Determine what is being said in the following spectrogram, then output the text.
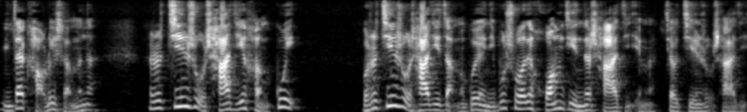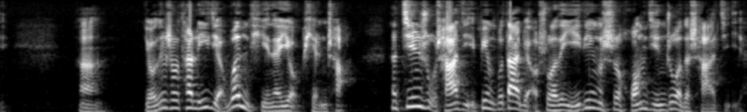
你在考虑什么呢？他说金属茶几很贵。我说金属茶几怎么贵？你不说的黄金的茶几吗？叫金属茶几啊。有的时候他理解问题呢也有偏差。那金属茶几并不代表说的一定是黄金做的茶几呀。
